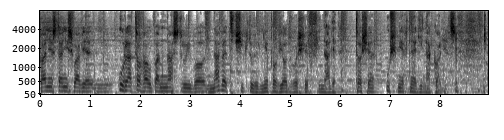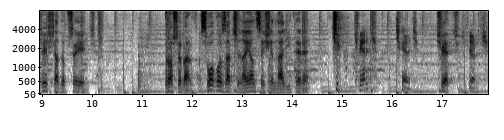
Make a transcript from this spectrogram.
Panie Stanisławie, uratował pan nastrój, bo nawet ci, którym nie powiodło się w finale, to się uśmiechnęli na koniec. 20 do przejęcia. Proszę bardzo. Słowo zaczynające się na literę ci. Ćwierć. Ćwierć. Ćwierć. Ćwierć.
